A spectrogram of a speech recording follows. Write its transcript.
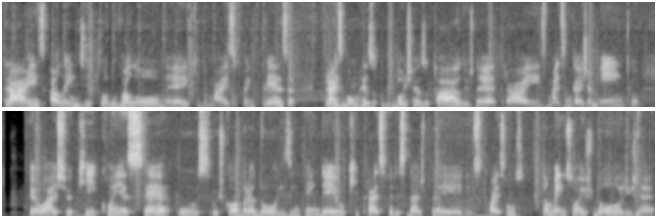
traz, além de todo o valor, né, e tudo mais para a empresa, traz bom resu bons resultados, né, traz mais engajamento, eu acho que conhecer os, os colaboradores, entender o que traz felicidade para eles, quais são também suas dores, né?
